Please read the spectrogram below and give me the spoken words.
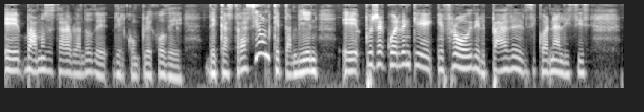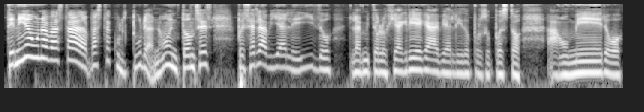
Eh, vamos a estar hablando de, del complejo de, de, castración, que también, eh, pues recuerden que, que Freud, el padre del psicoanálisis, tenía una vasta, vasta cultura, ¿no? Entonces, pues él había leído la mitología griega, había leído, por supuesto, a Homero,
